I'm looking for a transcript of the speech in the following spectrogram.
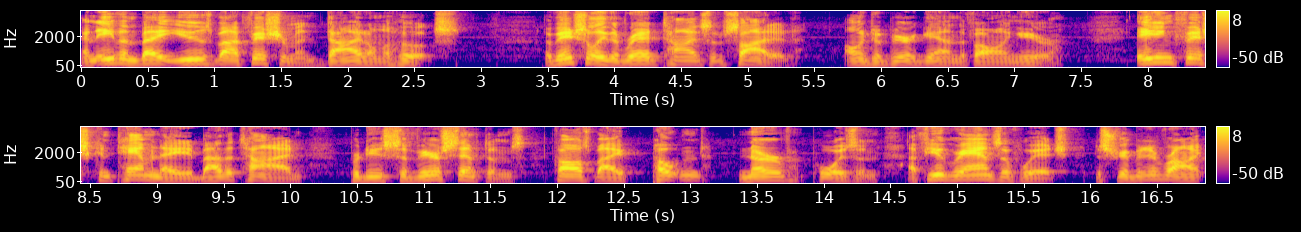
and even bait used by fishermen died on the hooks. Eventually, the red tide subsided, only to appear again the following year. Eating fish contaminated by the tide produced severe symptoms caused by a potent nerve poison, a few grams of which, distributed right,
